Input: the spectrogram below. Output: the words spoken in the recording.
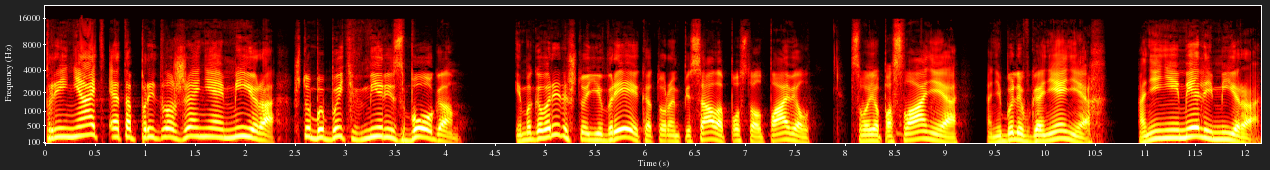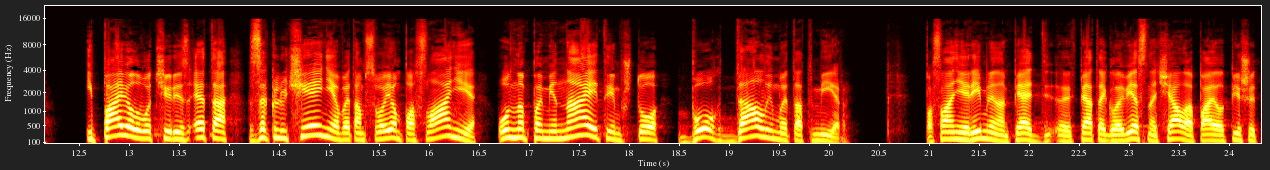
принять это предложение мира, чтобы быть в мире с Богом. И мы говорили, что евреи, которым писал апостол Павел свое послание, они были в гонениях, они не имели мира – и Павел вот через это заключение в этом своем послании, он напоминает им, что Бог дал им этот мир. Послание римлянам 5, э, в 5 главе сначала Павел пишет,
